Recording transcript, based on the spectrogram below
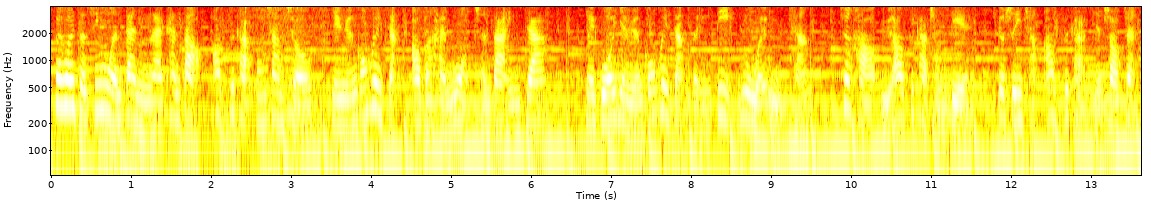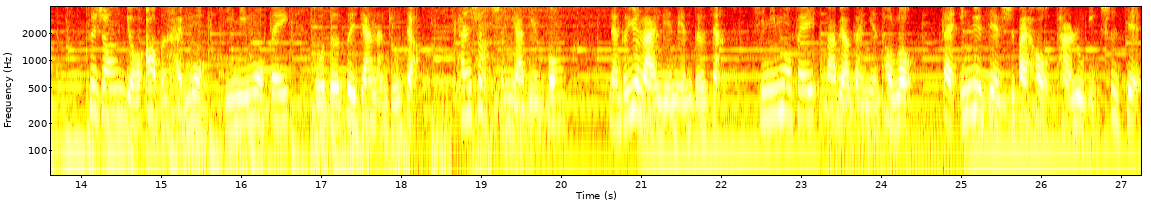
最后一则新闻带您来看到奥斯卡风向球演员工会奖，奥本海默成大赢家。美国演员工会奖的影帝入围五强，正好与奥斯卡重叠，又是一场奥斯卡前哨战。最终由奥本海默、席尼·墨菲夺得最佳男主角，攀上生涯巅峰。两个月来连连得奖，席尼·墨菲发表感言透露，在音乐界失败后踏入影视界，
